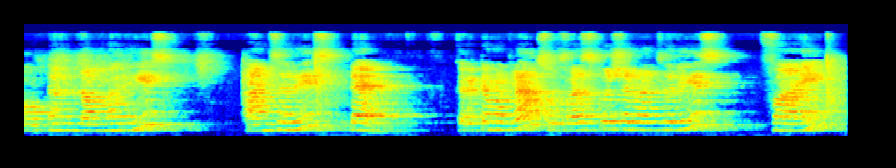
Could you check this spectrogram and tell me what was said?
total number is answer is 10 correct ಮಕ್ಕಳ? So first question answer is 5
